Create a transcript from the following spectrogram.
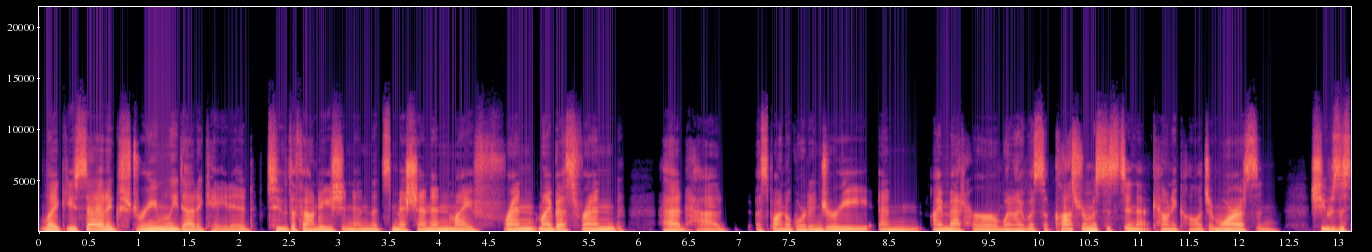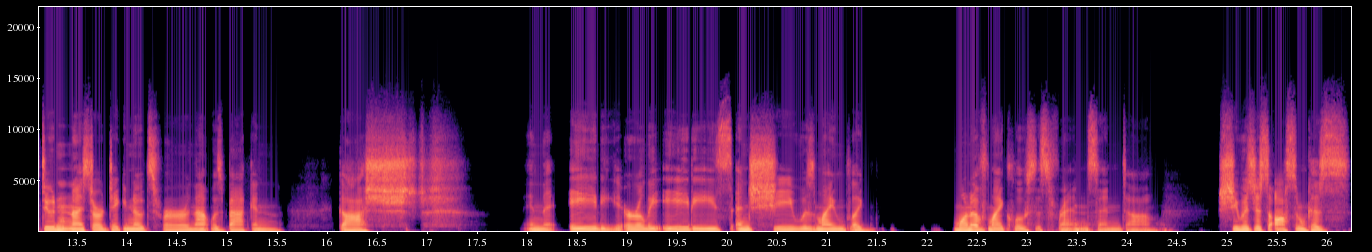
like you said, extremely dedicated to the foundation and its mission. And my friend, my best friend, had had a spinal cord injury. And I met her when I was a classroom assistant at County College of Morris. And she was a student, and I started taking notes for her. And that was back in, gosh, in the 80, early 80s. And she was my like one of my closest friends. And um, she was just awesome because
